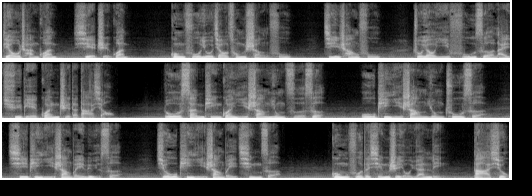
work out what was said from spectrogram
貂蝉冠、谢豸冠。公服又叫从省服、吉常服，主要以服色来区别官职的大小。如三品官以上用紫色，五品以上用朱色，七品以上为绿色，九品以上为青色。公服的形式有圆领、大袖，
